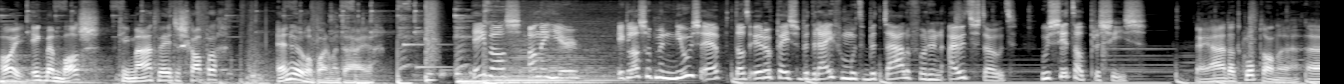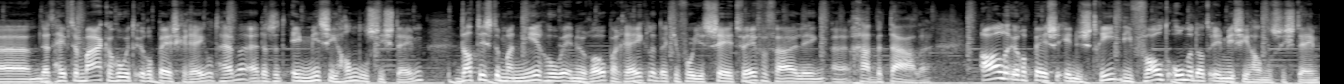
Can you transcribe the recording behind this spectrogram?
Hoi, ik ben Bas, klimaatwetenschapper en Europarlementariër. Hey Bas, Anne hier. Ik las op mijn nieuwsapp dat Europese bedrijven moeten betalen voor hun uitstoot. Hoe zit dat precies? Nou ja, dat klopt Anne. Uh, dat heeft te maken hoe we het Europees geregeld hebben. Hè. Dat is het emissiehandelssysteem. Dat is de manier hoe we in Europa regelen dat je voor je CO2-vervuiling uh, gaat betalen. Alle Europese industrie die valt onder dat emissiehandelssysteem.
